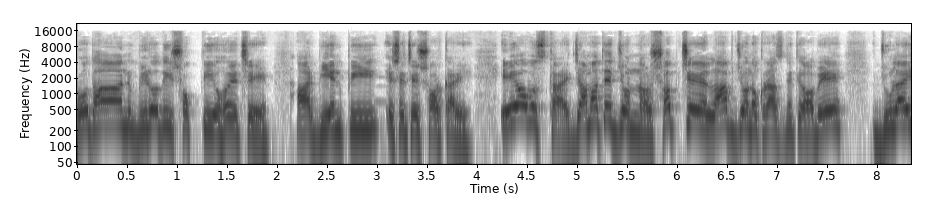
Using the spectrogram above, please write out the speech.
প্রধান বিরোধী শক্তি হয়েছে আর বিএনপি এসেছে সরকারে। এই অবস্থায় জামাতের জন্য সবচেয়ে লাভজনক রাজনীতি হবে জুলাই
